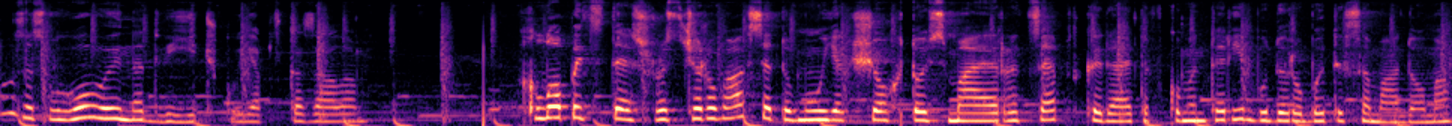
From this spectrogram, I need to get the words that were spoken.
ну, заслуговує на двієчку, я б сказала. Хлопець теж розчарувався, тому якщо хтось має рецепт, кидайте в коментарі, буду робити сама дома.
